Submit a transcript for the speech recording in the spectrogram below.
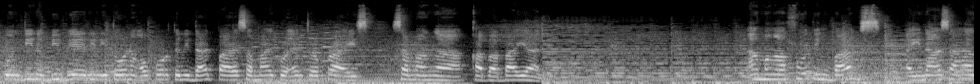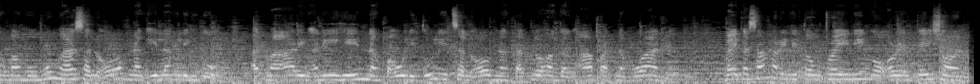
kundi nagbibigay rin ito ng oportunidad para sa micro-enterprise sa mga kababayan. Ang mga fruiting bags ay inaasahang mamumunga sa loob ng ilang linggo at maaring anihin ng paulit-ulit sa loob ng tatlo hanggang apat na buwan. May kasama rin itong training o orientation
